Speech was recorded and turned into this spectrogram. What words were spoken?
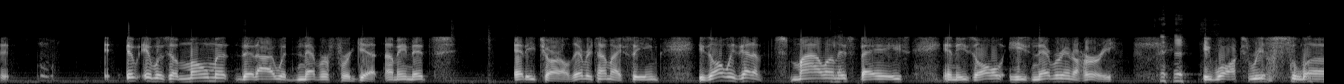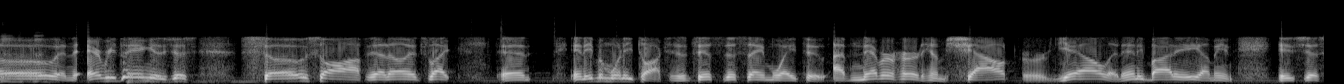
it, it, it was a moment that I would never forget. I mean, it's Eddie Charles. Every time I see him, he's always got a smile on his face, and he's all he's never in a hurry. he walks real slow, and everything is just so soft. You know, it's like, and and even when he talks, it's just the same way too. I've never heard him shout or yell at anybody. I mean, he's just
